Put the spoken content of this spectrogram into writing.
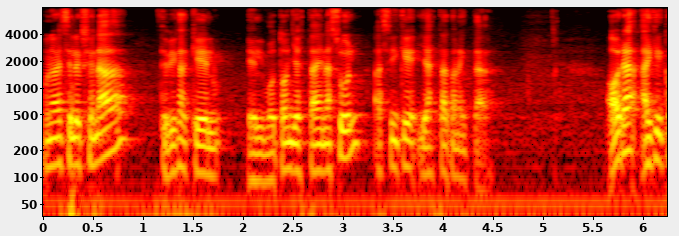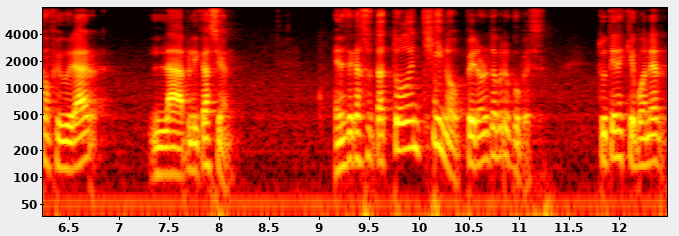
Una vez seleccionada, te fijas que el el botón ya está en azul, así que ya está conectada. Ahora hay que configurar la aplicación. En este caso está todo en chino, pero no te preocupes. Tú tienes que poner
